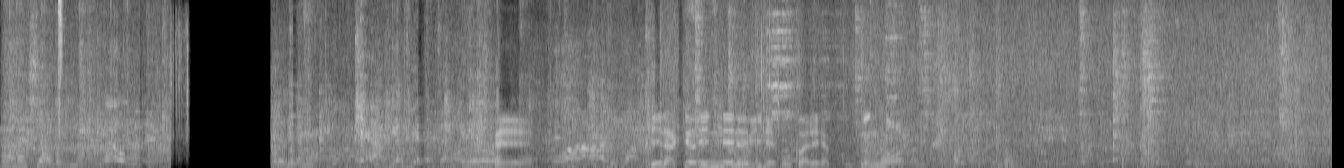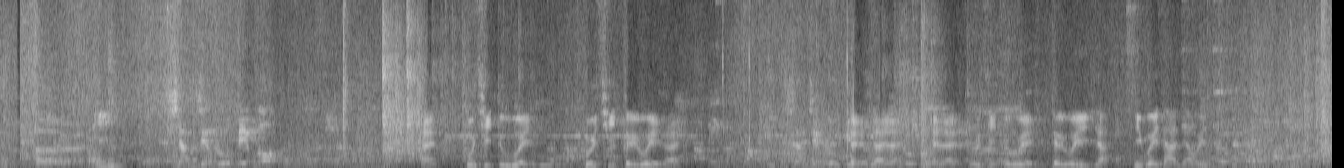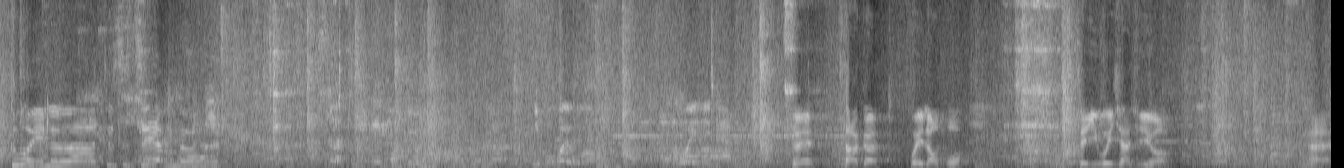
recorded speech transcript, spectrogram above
那少年嘛，那有可怜啊，嘿，你若叫恁那个，无怪你遐久，门口。二一，相敬如宾哦。来，夫妻对位，夫妻对位，来。相敬如宾。哎，来来来来，夫妻对位，对位一下，你喂他，你要喂他。对了，就是这样的。你不喂我，喂你。哎，大哥，喂老婆，这一喂下去哦，哎，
